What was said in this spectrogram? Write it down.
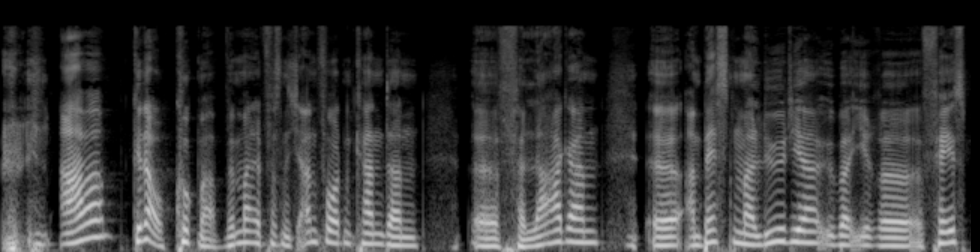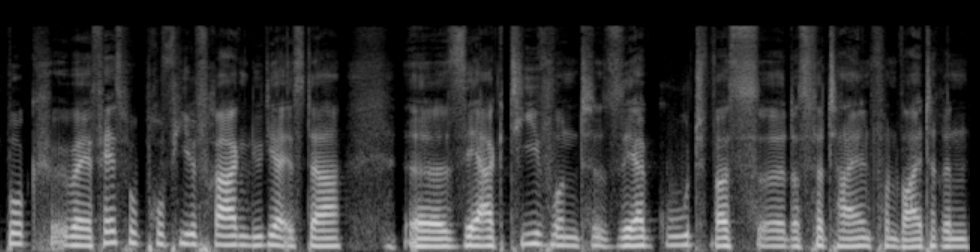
aber, genau, guck mal, wenn man etwas nicht antworten kann, dann äh, verlagern. Äh, am besten mal Lydia über ihre Facebook, über ihr Facebook-Profil fragen. Lydia ist da äh, sehr aktiv und sehr gut, was äh, das Verteilen von weiteren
